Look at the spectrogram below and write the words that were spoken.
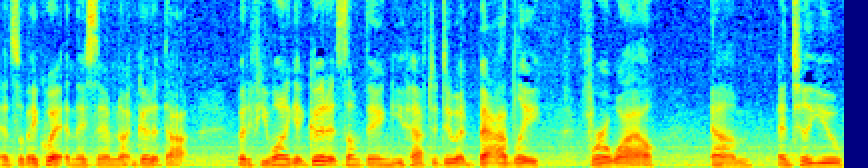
and so they quit and they say, "I'm not good at that." But if you want to get good at something, you have to do it badly for a while um, until you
